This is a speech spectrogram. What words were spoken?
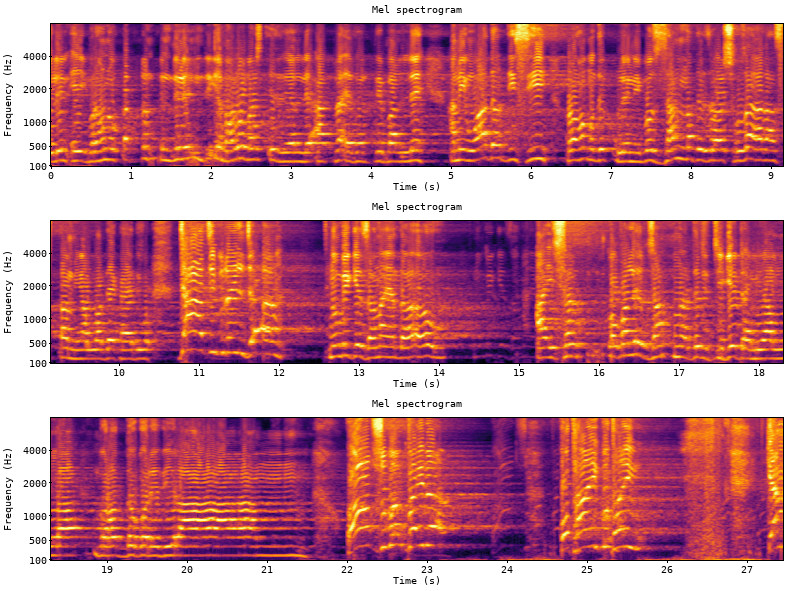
দলিল, এই দলিল দিকে ভালোবাসতে জানলে পারলে আমি ওয়াদা দিছি, রহমতে খুলে নিব, জান্নাতে যাওয়ার সোজা রাস্তা আমি আল্লাহ দেখায় দেব। যা জিব্রাইল, যা নবীকে জানায় দাও। আইসার কপালে জান্নাতের টিকিট আমি আল্লাহ বরাদ্দ করে দিলাম। ভাইরা, কোথায় কোথায়? কেন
